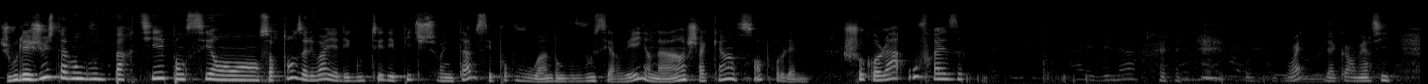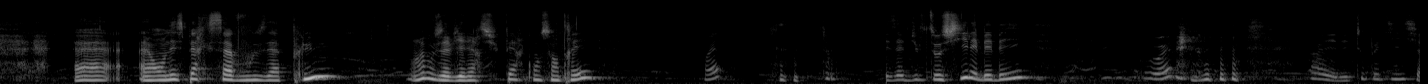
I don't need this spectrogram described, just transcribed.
Je voulais juste, avant que vous ne partiez, penser en sortant. Vous allez voir, il y a des goûters, des pitchs sur une table. C'est pour vous. Hein. donc vous vous servez. Il y en a un chacun sans problème. Chocolat ou fraise? Ah, les vénards. ouais, d'accord, merci. Euh, alors, on espère que ça vous a plu. vous aviez l'air super concentré. Ouais. les adultes aussi, les bébés? Ouais. il y a des tout petits.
